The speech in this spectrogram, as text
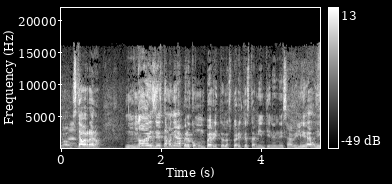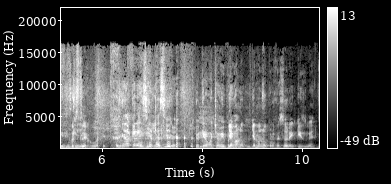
Wow. Estaba raro. No es de esta manera, pero como un perrito. Los perritos también tienen esa habilidad. y es, que Este yo, es que no quería decirlo así, güey. Yo quiero mucho a mi primo. Llámalo, llámalo profesor X, güey.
